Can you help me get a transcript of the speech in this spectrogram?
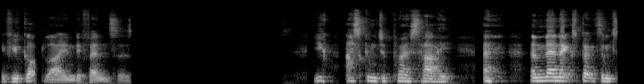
if you've got line defences, you ask them to press high, and then expect them to.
